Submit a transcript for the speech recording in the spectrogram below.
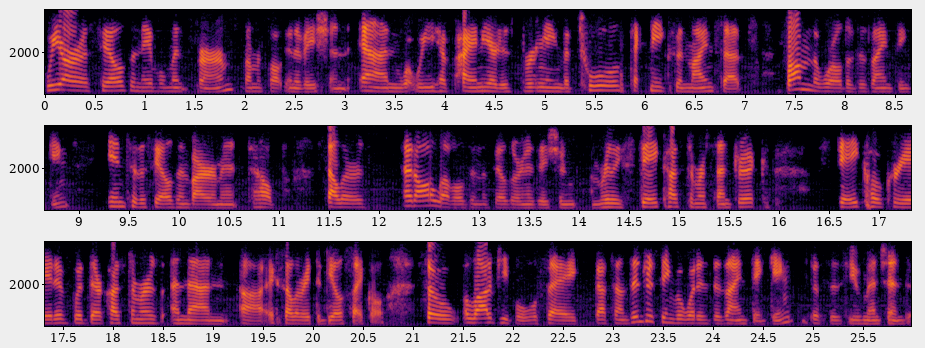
we are a sales enablement firm, Somersault Innovation, and what we have pioneered is bringing the tools, techniques, and mindsets from the world of design thinking into the sales environment to help sellers at all levels in the sales organization um, really stay customer centric, stay co-creative with their customers, and then uh, accelerate the deal cycle. So a lot of people will say, that sounds interesting, but what is design thinking? Just as you mentioned.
